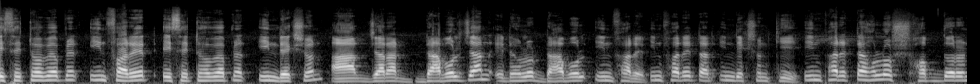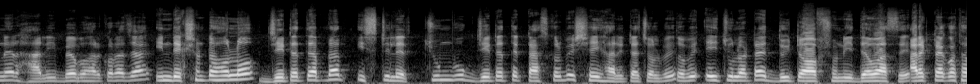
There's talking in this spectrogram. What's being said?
এই সাইডটা হবে আপনার ইনফারেট এই সাইডটা হবে আপনার ইন্ডেকশন আর যারা ডাবল চান, এটা হলো ডাবল ইনফারেট ইনফারেট আর ইন্ডেকশন কি? ইনফারেটটা হলো সব ধরনের হাড়ি ব্যবহার করা যায়। ইন্ডেকশনটা হলো যেটাতে আপনার স্টিলের চুম্বুক যেটাতে টাচ করবে, সেই হাড়িটা চলবে। তবে এই চুলাটায় দুইটা অপশনই দেওয়া আছে। আরেকটা কথা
